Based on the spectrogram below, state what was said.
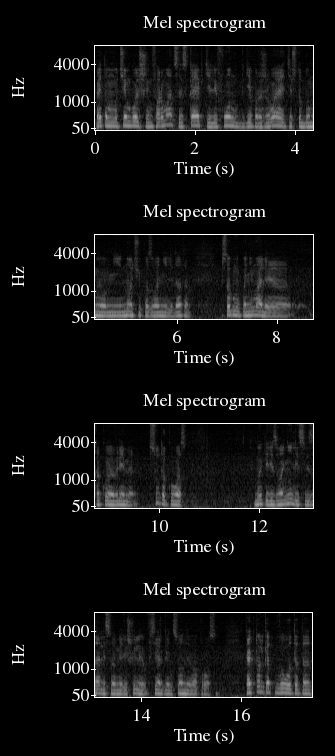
Поэтому чем больше информации, скайп, телефон, где проживаете, чтобы мы вам не ночью позвонили, да, там, чтобы мы понимали, э, какое время суток у вас, мы перезвонили, связали с вами, решили все организационные вопросы. Как только вы вот эту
